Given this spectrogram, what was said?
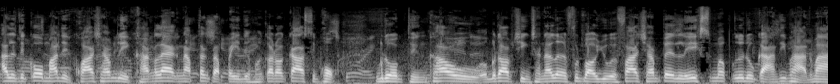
อาร์เ t ติโกมาดริดคว้าแชมป์ลีกครั้งแรกนับตั้งแต่ปี 1996 รวมถึงเข้ารอบชิงชนะเลิศฟุตบอลยูเอฟ่าแชมเปี้ยนลีกเมื่อฤดูกาลที่ผ่านมา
